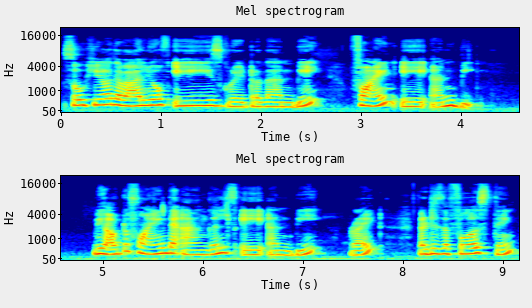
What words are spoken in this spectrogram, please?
So here the value of a is greater than b, find a and b. We have to find the angles a and b, right. That is the first thing.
